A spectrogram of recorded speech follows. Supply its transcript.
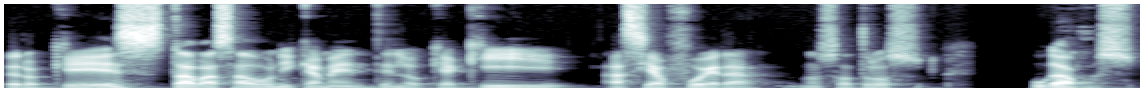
pero que está basado únicamente en lo que aquí hacia afuera nosotros jugamos.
